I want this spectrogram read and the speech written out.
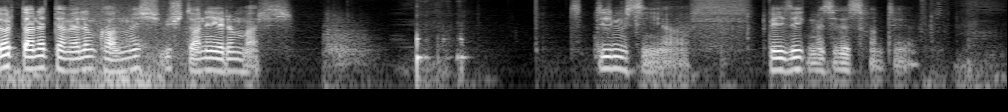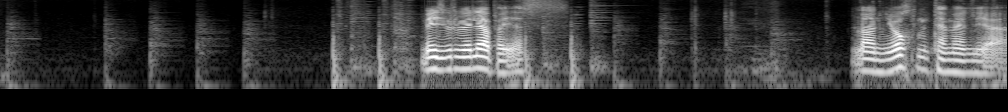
Dört tane temelim kalmış. Üç tane yerim var. Ciddi misin ya? Base'e gitmesi de sıkıntı ya. Mecbur böyle yapacağız. Lan yok mu temel ya?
